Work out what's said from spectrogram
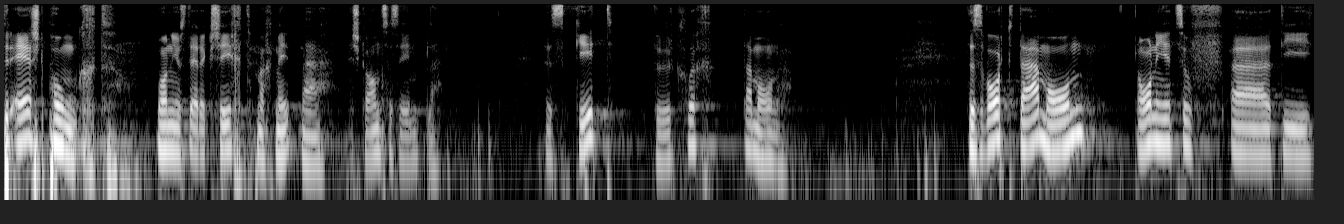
Der erste Punkt, den ich aus dieser Geschichte mitnehmen möchte, ist ganz simpel. Es gibt wirklich Dämonen. Das Wort Dämon, ohne jetzt auf äh, die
